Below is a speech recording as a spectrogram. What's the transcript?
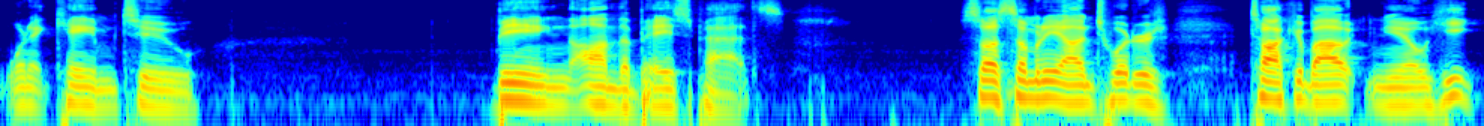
when it came to being on the base paths. Saw somebody on Twitter talk about, you know, he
